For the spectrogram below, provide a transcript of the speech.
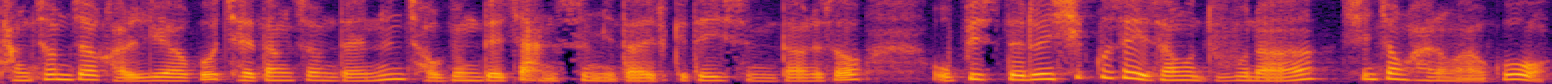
당첨자 관리하고 재당첨되는 적용되지 않습니다. 이렇게 돼 있습니다. 그래서 오피스텔은 19세 이상은 누구나 신청 가능하고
